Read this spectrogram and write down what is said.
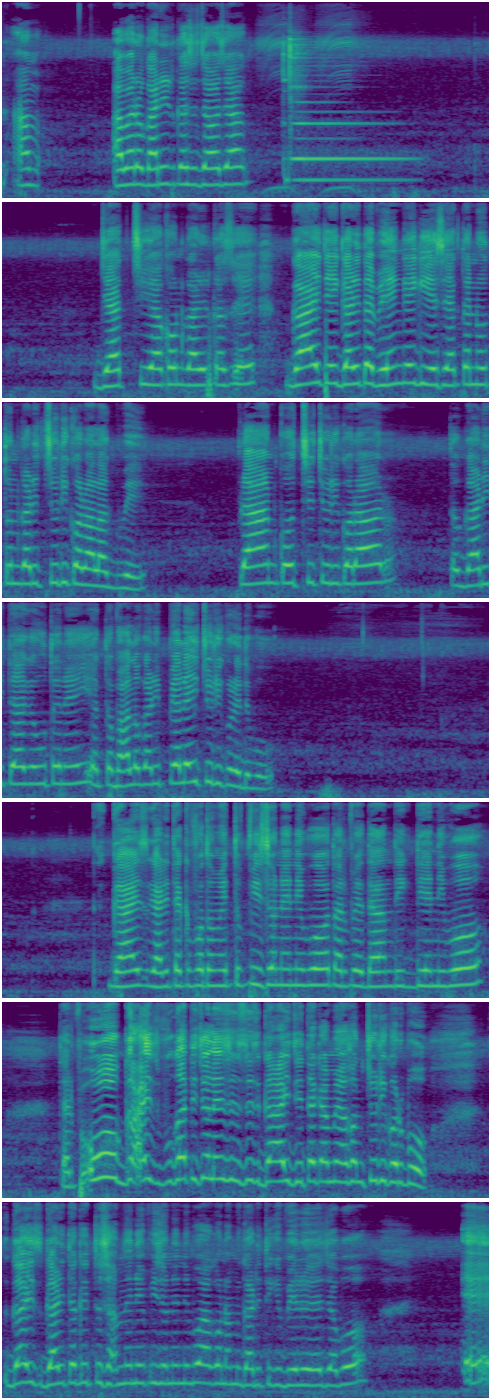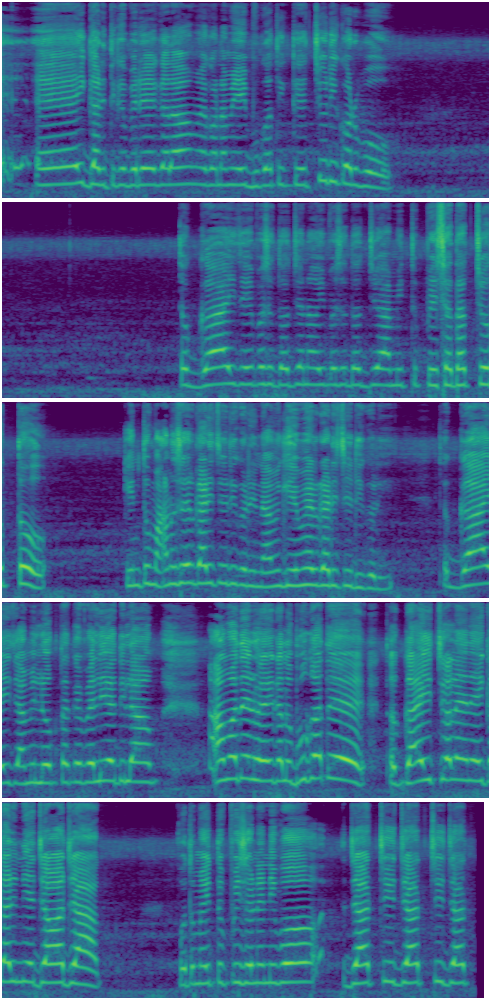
আবারও গাড়ির কাছে যাওয়া যাক। যাচ্ছি এখন গাড়ির কাছে। গাইজ এই গাড়িটা ভেঙে গিয়েছে, একটা নতুন গাড়ি চুরি করা লাগবে। প্ল্যান করছি চুরি করার। তো গাড়িটা আগে উঠে নেই, একটা ভালো গাড়ি পেলেই চুরি করে দেবো। গাইজ গাড়িটাকে প্রথমে একটু পিছনে নিব, তারপরে ডান দিক দিয়ে নিব। তারপর ও গাইজ বুগাতি চলে এসেছে। গাইজ এটাকে আমি এখন চুরি করব। গাইজ গাড়িটাকে একটু সামনে নিয়ে পিছনে নিব। এখন আমি গাড়ি থেকে বের হয়ে যাব। এই গাড়ি থেকে বের হয়ে গেলাম। এখন আমি এই বুগাতিকে চুরি করব। তো গাইজ এই পাশে দরজা না ওই পাশে দরজা। আমি একটু পেশাদার চোর তো। কিন্তু মানুষের গাড়ি চুরি করি না, আমি গেমের গাড়ি চুরি করি। তো গাইজ আমি লোকটাকে বেলিয়ে দিলাম। আমাদের হয়ে গেল ভুগাতে। তো গাইজ চলেন এই গাড়ি নিয়ে যাওয়া যাক। প্রথমে তো পিছনে নিব। যাচ্ছি যাচ্ছি যাচ্ছি।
